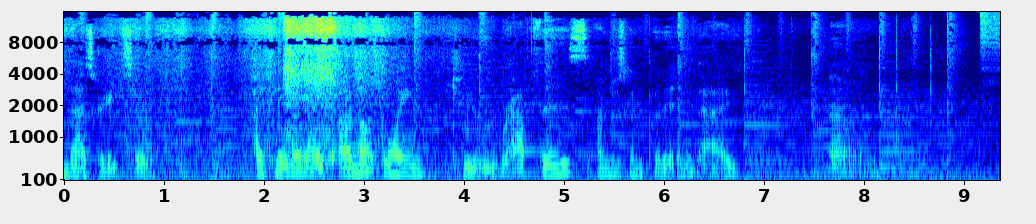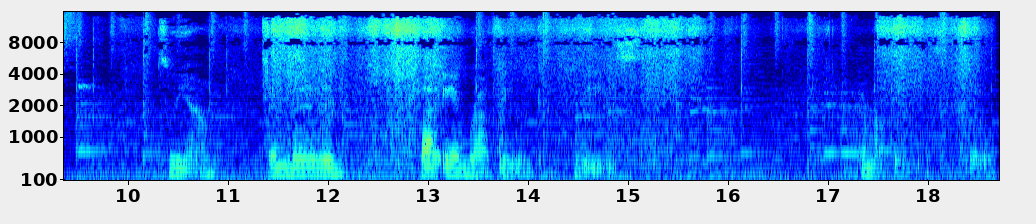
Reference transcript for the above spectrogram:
that's great. So i told her like i'm not going to wrap this. I'm just gonna put it in the bag. Um so yeah. And then i am wrapping these. I'm wrapping these, so.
